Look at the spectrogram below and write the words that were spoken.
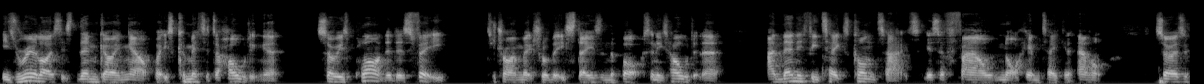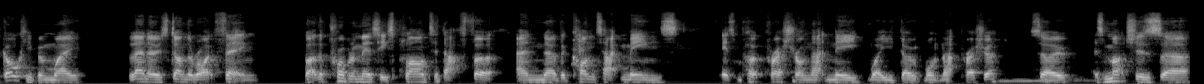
he's realised it's them going out, but he's committed to holding it. So he's planted his feet to try and make sure that he stays in the box and he's holding it. And then if he takes contact, it's a foul, not him taking it out. So as a goalkeeping way, Leno's done the right thing but the problem is he's planted that foot, and uh, the contact means it's put pressure on that knee where you don't want that pressure. So as much as uh,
